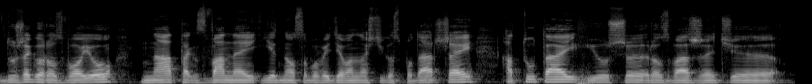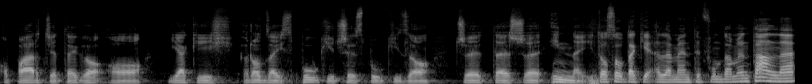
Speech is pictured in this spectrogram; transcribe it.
dużego rozwoju na tak zwanej jednoosobowej działalności gospodarczej, a tutaj już rozważyć e, oparcie tego o jakiś rodzaj spółki, czy spółki ZO, czy też e, innej. I to są takie elementy fundamentalne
